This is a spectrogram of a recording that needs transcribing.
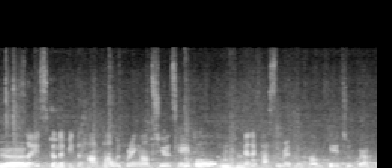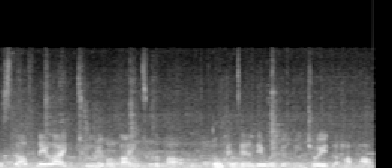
So it's gonna be the hot pot we bring out to your table, Mm-hmm. and the customer can come here to grab the stuff they like to, you know, buy into the pot, Okay. and then they will enjoy the hot pot.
